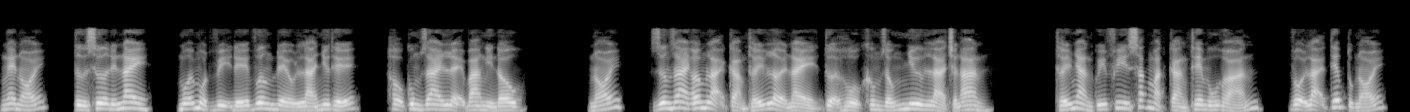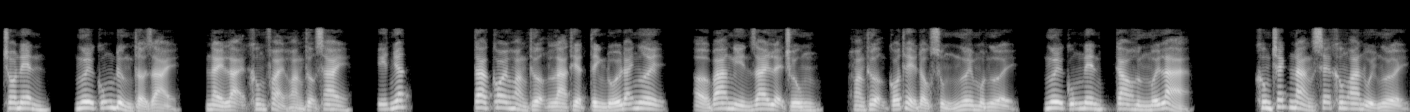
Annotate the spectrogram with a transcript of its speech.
Nghe nói, từ xưa đến nay, mỗi một vị đế vương đều là như thế, hậu cung giai lệ 3.000 đâu. Nói, Dương Giai âm lại cảm thấy lời này tựa hồ không giống như là trấn an. Thấy nhàn quý phi sắc mặt càng thêm ú hoán, vội lại tiếp tục nói, cho nên, ngươi cũng đừng thở dài, này lại không phải hoàng thượng sai, ít nhất. Ta coi hoàng thượng là thiệt tình đối đãi ngươi, ở 3.000 giai lệ trùng, hoàng thượng có thể độc sủng ngươi một người, ngươi cũng nên cao hứng mới là. Không trách nàng sẽ không an ủi người,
